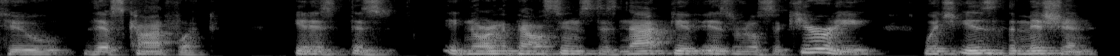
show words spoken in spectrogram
to this conflict. It is this ignoring the Palestinians does not give Israel security, which is the mission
